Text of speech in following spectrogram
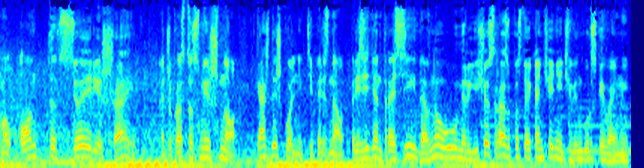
Мол, он-то все и решает. Это же просто смешно. Каждый школьник теперь знал, президент России давно умер, еще сразу после окончания Чевенгурской войны.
